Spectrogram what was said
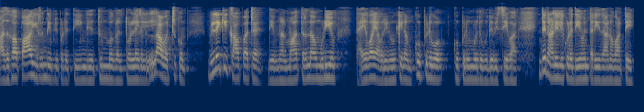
பாதுகாப்பா இருந்து இப்படிப்பட்ட தீங்கு துன்பங்கள் தொல்லைகள் எல்லாவற்றுக்கும் விலைக்கு காப்பாற்ற தேவனால் மாத்திரம்தான் முடியும். தயவாய் அவரை நோக்கி நாம் கூப்பிடுவோம். கூப்பிடும் பொழுது உதவி செய்வார். இந்த நாளிலே கூட தேவன் தருகிறதான வார்த்தை.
